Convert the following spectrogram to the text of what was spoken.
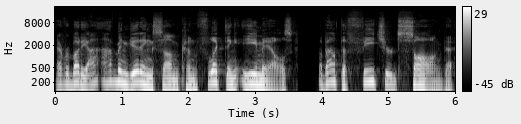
Everybody, I, I've been getting some conflicting emails about the featured song that,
